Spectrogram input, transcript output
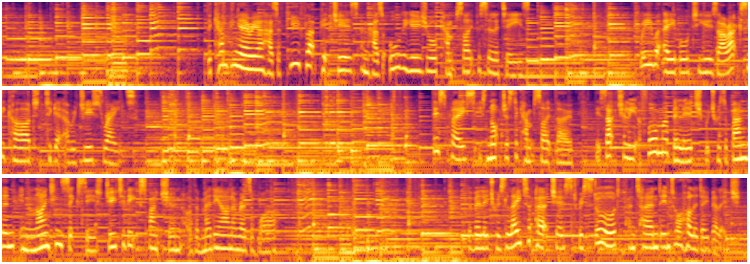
The camping area has a few flat pitches and has all the usual campsite facilities. We were able to use our ACSI card to get a reduced rate. This place is not just a campsite though, it's actually a former village which was abandoned in the 1960s due to the expansion of the Mediano Reservoir. The village was later purchased, restored, and turned into a holiday village.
